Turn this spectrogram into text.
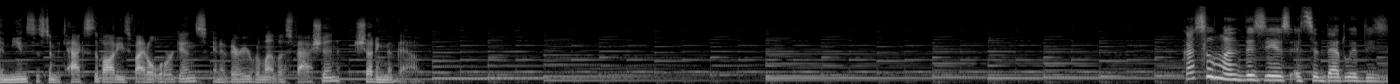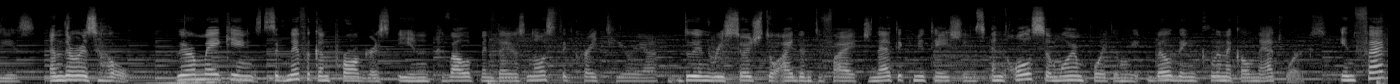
the immune system attacks the body's vital organs in a very relentless fashion, shutting them down. Castleman disease, it's a deadly disease, and there is hope. We are making significant progress in developing diagnostic criteria, doing research to identify genetic mutations, and also, more importantly, building clinical networks. In fact,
